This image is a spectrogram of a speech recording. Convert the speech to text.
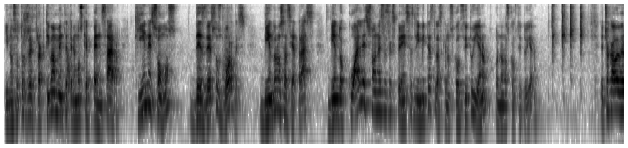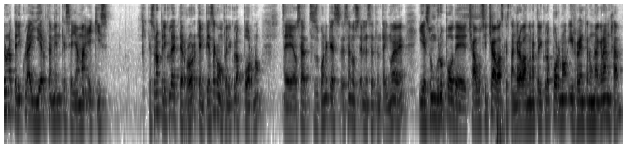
Y nosotros retroactivamente tenemos que pensar quiénes somos desde esos bordes, viéndonos hacia atrás, viendo cuáles son esas experiencias límites las que nos constituyeron o no nos constituyeron. De hecho, acabo de ver una película ayer también que se llama X, que es una película de terror que empieza como película porno. Eh, o sea, se supone que es, en, el 79 y es un grupo de chavos y chavas que están grabando una película porno y rentan una granja.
